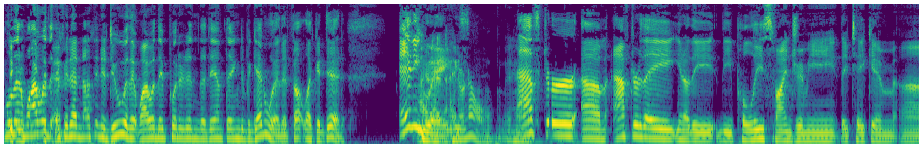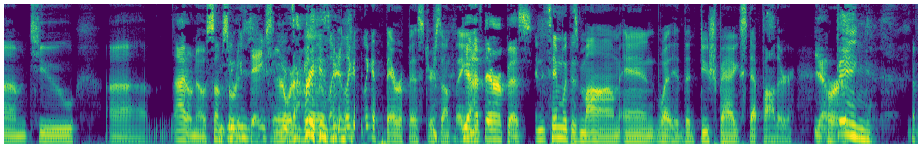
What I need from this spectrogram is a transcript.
well, then why would the if it had nothing to do with it? Why would they put it in the damn thing to begin with? It felt like it did. Anyway, I, I don't know. after um after they you know the the police find Jimmy they take him um to uh I don't know some sort of you- you daycare or whatever he's like, like, a, like a therapist or something. yeah a therapist and it's him with his mom and what the douchebag stepfather. yeah or- Bing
